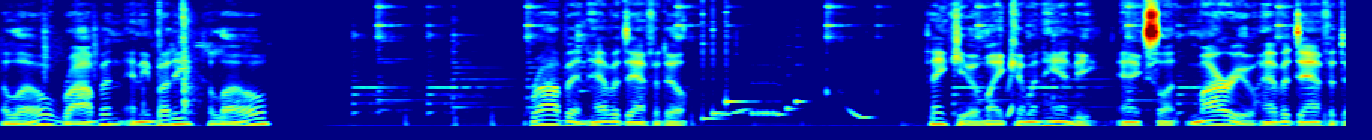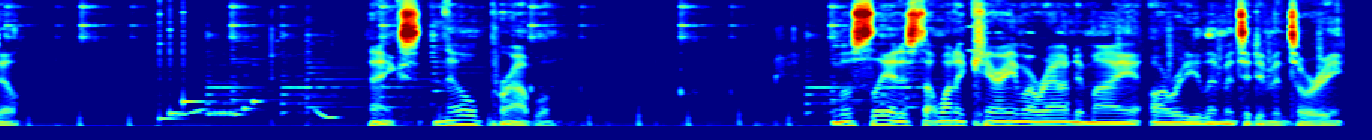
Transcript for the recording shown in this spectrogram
Hello? Robin? Anybody? Hello? Robin, have a daffodil. Thank you. It might come in handy. Excellent. Maru, have a daffodil. Thanks. No problem. Mostly, I just don't want to carry them around in my already limited inventory.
